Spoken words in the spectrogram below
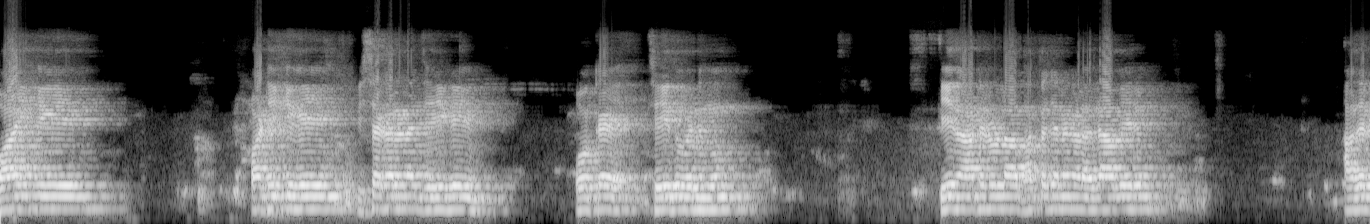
വായിക്കുകയും പഠിക്കുകയും വിശകലനം ചെയ്യുകയും ഒക്കെ ചെയ്തു വരുന്നു. ഈ നാട്ടിലുള്ള ഭക്തജനങ്ങൾ എല്ലാവരും അതിൽ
